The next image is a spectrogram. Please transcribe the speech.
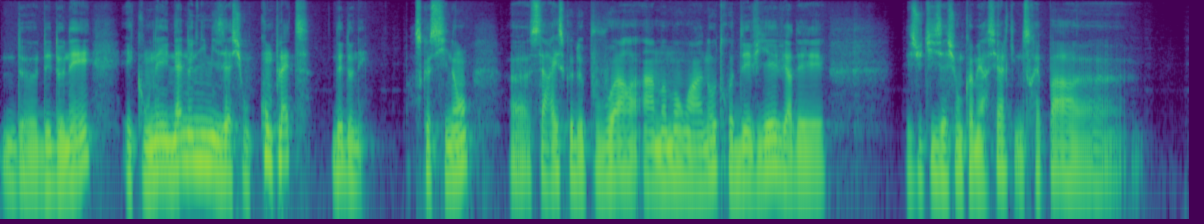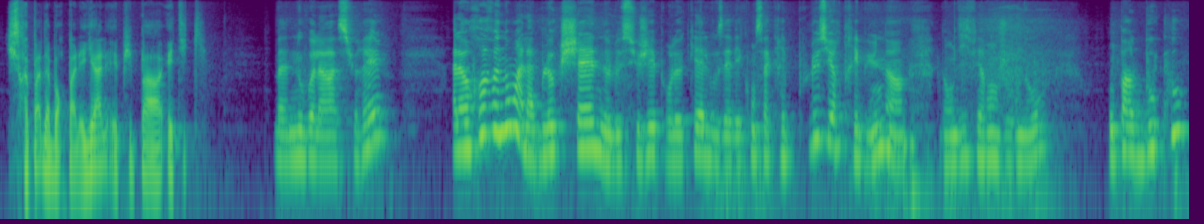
de, des données et qu'on ait une anonymisation complète des données. Parce que sinon, ça risque de pouvoir, à un moment ou à un autre, dévier vers des, des utilisations commerciales qui ne seraient pas, qui seraient pas d'abord pas légales et puis pas éthiques. Ben, nous voilà rassurés. Alors revenons à la blockchain, le sujet pour lequel vous avez consacré plusieurs tribunes dans différents journaux. On parle beaucoup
